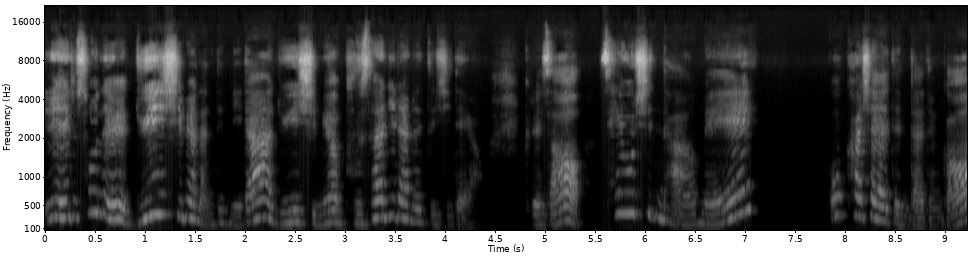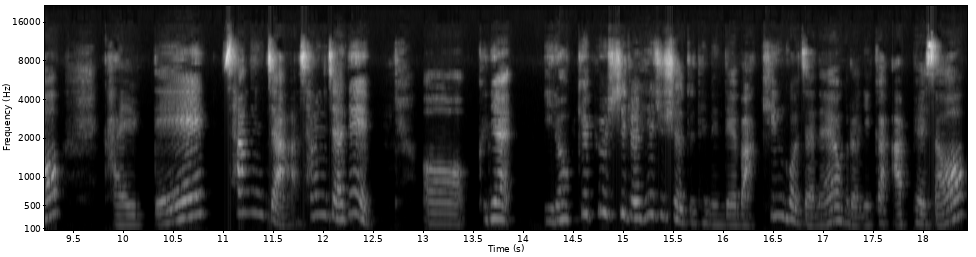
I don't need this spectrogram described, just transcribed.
얘 손을 뉘시면 안 됩니다. 뉘시면 부산이라는 뜻이 돼요. 그래서 세우신 다음에 꼭 하셔야 된다는 거. 갈대, 상자. 상자는 어 그냥 이렇게 표시를 해주셔도 되는데 막힌 거잖아요. 그러니까 앞에서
